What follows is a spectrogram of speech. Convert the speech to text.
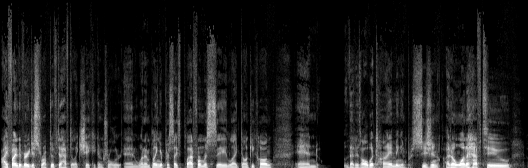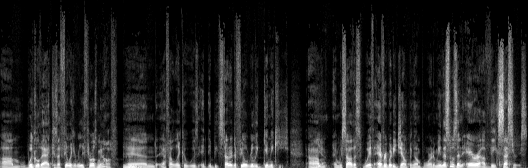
I find it very disruptive to have to like shake a controller. And when I'm playing a precise platformer, say like Donkey Kong, and that is all about timing and precision, I don't want to have to um, wiggle that because I feel like it really throws me off. Mm-hmm. And I felt like it was it, it started to feel really gimmicky. Um, Yeah. And we saw this with everybody jumping on board. I mean, this was an era of the accessories.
